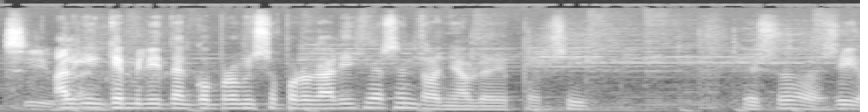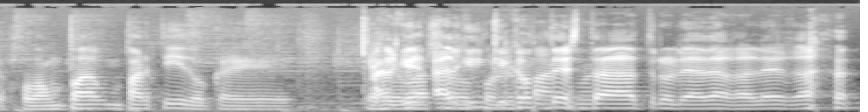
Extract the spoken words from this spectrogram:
Sí, Alguien que milita en compromiso por Galicia es entrañable de por sí. Eso es así. Joder, un, pa- un partido que... que Alguén, alguén que contesta a troleada galega.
